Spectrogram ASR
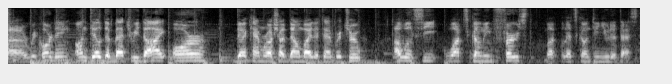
uh, recording until the battery die or the camera shut down by the temperature. I will see what's coming first, but let's continue the test.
